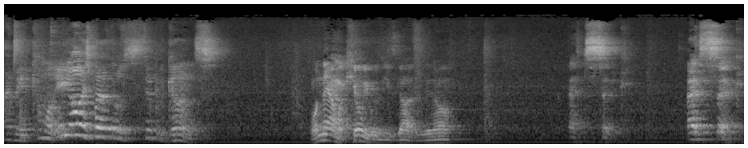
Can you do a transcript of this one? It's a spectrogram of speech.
I mean, come on. You always play with those stupid guns. One day I'm gonna kill you with these guns, you know? That's sick. That's sick.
